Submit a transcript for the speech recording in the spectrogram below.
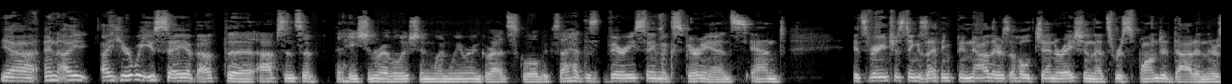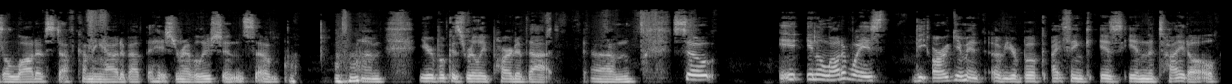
Yeah, and I, I hear what you say about the absence of the Haitian Revolution when we were in grad school because I had this very same experience and it's very interesting because I think that now there's a whole generation that's responded to that, and there's a lot of stuff coming out about the Haitian Revolution. So, mm-hmm. um, your book is really part of that. Um, so, in, in, a lot of ways, the argument of your book, I think, is in the title.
